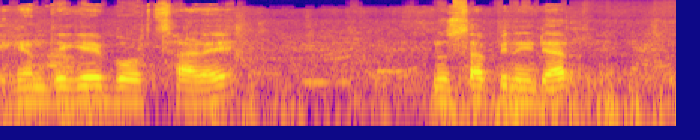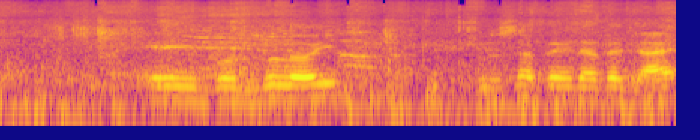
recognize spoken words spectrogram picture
এখান থেকে বোট ছাড়ে নুসাপিনিডার এই বোটগুলোই নুসাপিনিডাতে যায়.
